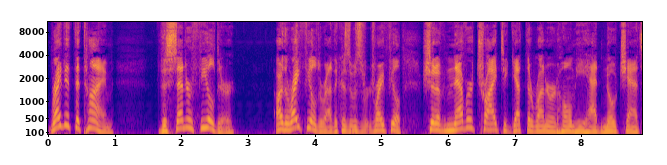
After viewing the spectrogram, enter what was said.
right at the time, the center fielder, or the right fielder rather, because it was right field, should have never tried to get the runner at home. He had no chance.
